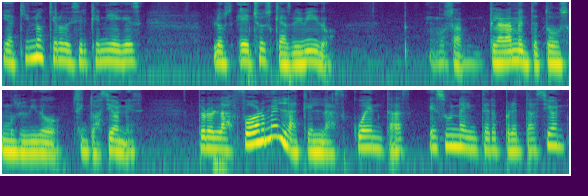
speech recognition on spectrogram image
Y aquí no quiero decir que niegues los hechos que has vivido. O sea, claramente todos hemos vivido situaciones, pero la forma en la que las cuentas es una interpretación.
